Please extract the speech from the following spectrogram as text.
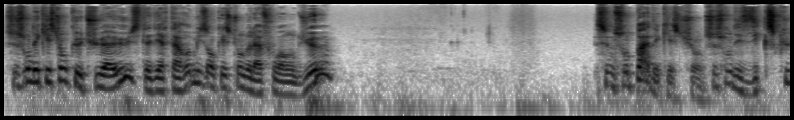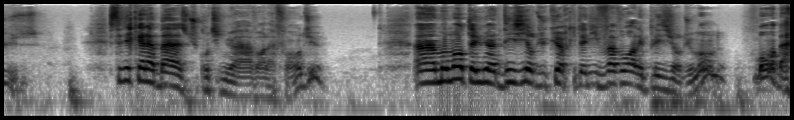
Ce sont des questions que tu as eues, c'est-à-dire ta remise en question de la foi en Dieu. Ce ne sont pas des questions, ce sont des excuses. C'est-à-dire qu'à la base, tu continues à avoir la foi en Dieu. À un moment, tu as eu un désir du cœur qui t'a dit va voir les plaisirs du monde. Bon, ben,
